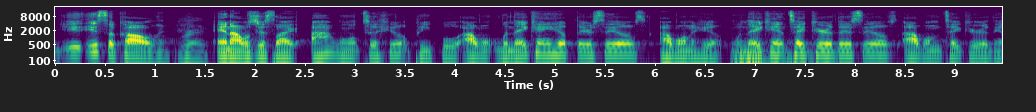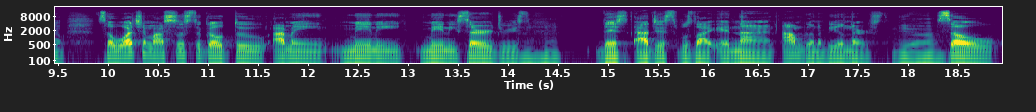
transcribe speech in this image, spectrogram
It, it's a calling, Right. And I was just like, I want to help people. I want when they can't help themselves, I want to help. When they can't take care of themselves, I want to take care of them. So watching my sister go through, I mean, many many surgeries. That's I just was like, at nine, I'm gonna be a nurse. Yeah. So,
